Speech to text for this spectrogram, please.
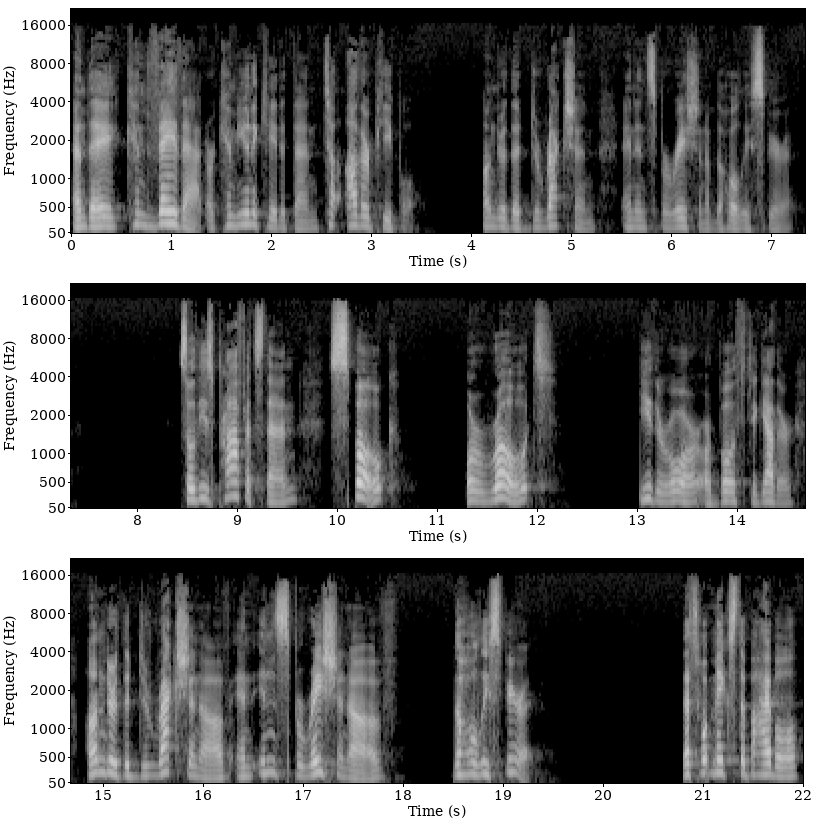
And they convey that or communicate it then to other people under the direction and inspiration of the Holy Spirit. So these prophets then spoke or wrote, either or or both together, under the direction of and inspiration of the Holy Spirit. That's what makes the Bible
